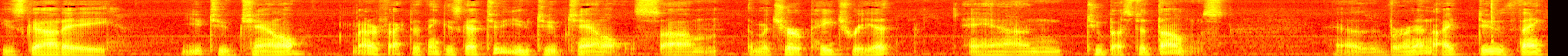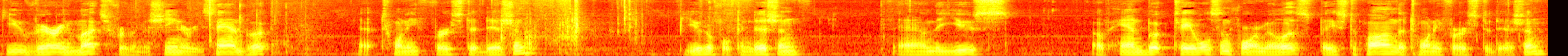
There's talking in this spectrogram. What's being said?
He's got a YouTube channel. Matter of fact, I think he's got two YouTube channels. Um, the Mature Patriot and Two Busted Thumbs. As Vernon, I do thank you very much for the Machinery's Handbook, that 21st edition. Beautiful condition and the use of handbook tables and formulas based upon the 21st edition,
